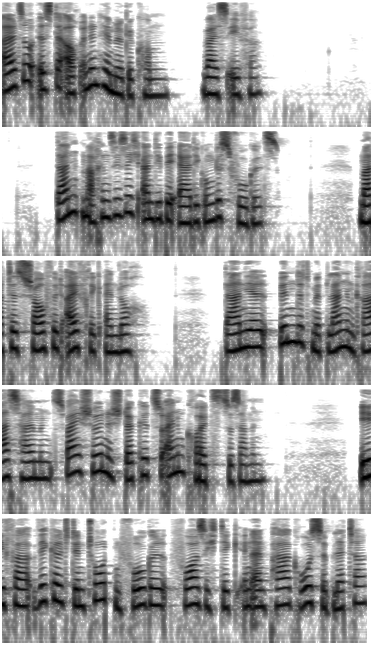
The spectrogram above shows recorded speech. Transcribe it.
also ist er auch in den Himmel gekommen, weiß Eva. Dann machen sie sich an die Beerdigung des Vogels. Mathis schaufelt eifrig ein Loch. Daniel bindet mit langen Grashalmen zwei schöne Stöcke zu einem Kreuz zusammen. Eva wickelt den toten Vogel vorsichtig in ein paar große Blätter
